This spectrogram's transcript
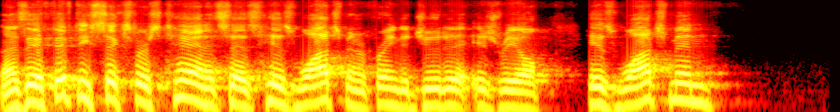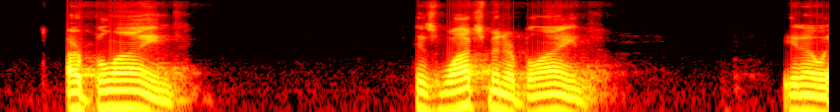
In Isaiah 56, verse 10, it says, His watchmen, referring to Judah, Israel, his watchmen are blind. His watchmen are blind. You know,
